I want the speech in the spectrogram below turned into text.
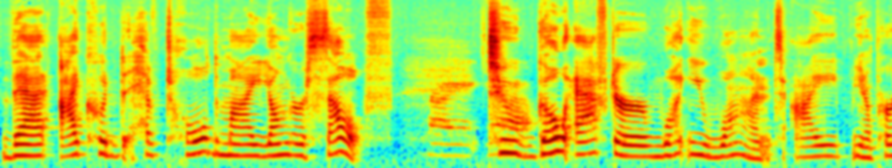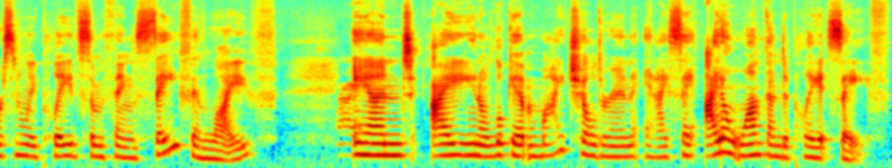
that I could have told my younger self right to yeah. go after what you want. I, you know, personally played some things safe in life. Right. And I, you know, look at my children and I say, I don't want them to play it safe.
